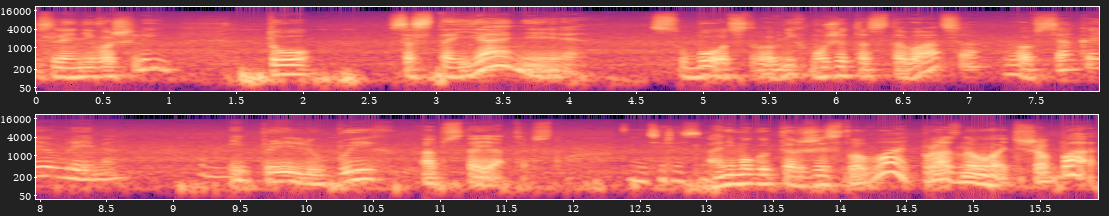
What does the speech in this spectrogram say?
если они вошли, то состояние субботства в них может оставаться во всякое время и при любых обстоятельствах. Интересно. Они могут торжествовать, праздновать шаббат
